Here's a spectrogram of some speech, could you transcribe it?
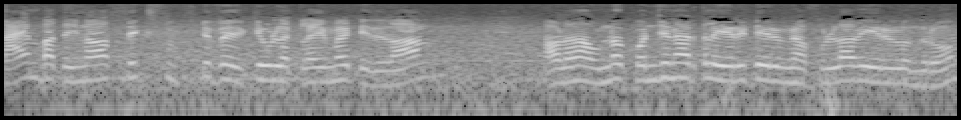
டைம் பார்த்தீங்கன்னா சிக்ஸ் ஃபிஃப்டி ஃபைவ் உள்ள கிளைமேட் இதுதான். அவ்வளோதான் இன்னும் கொஞ்ச நேரத்தில் இருட்டிருங்க. ஃபுல்லாகவே இருள் வந்துடும்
